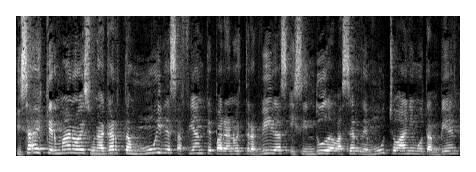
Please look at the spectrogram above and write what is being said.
Y sabes que, hermano, es una carta muy desafiante para nuestras vidas y sin duda va a ser de mucho ánimo también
